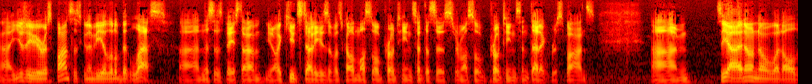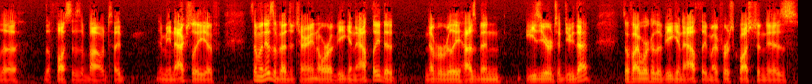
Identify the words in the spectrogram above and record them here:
uh, usually your response is going to be a little bit less. Uh, and this is based on you know acute studies of what's called muscle protein synthesis or muscle protein synthetic response. Um, so yeah, I don't know what all the the fuss is about. I, I mean, actually, if someone is a vegetarian or a vegan athlete, it never really has been easier to do that. So if I work with a vegan athlete, my first question is,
